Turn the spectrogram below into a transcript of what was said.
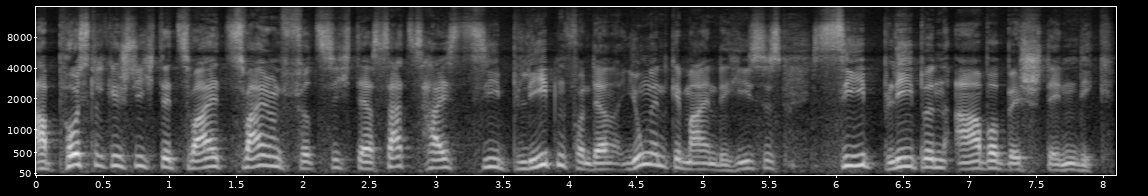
Apostelgeschichte 2, 42, der Satz heißt, sie blieben, von der jungen Gemeinde hieß es, sie blieben aber beständig.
